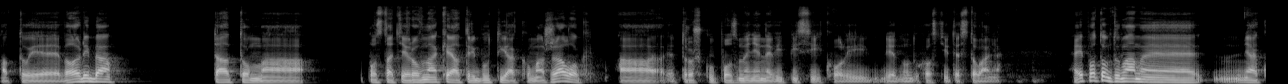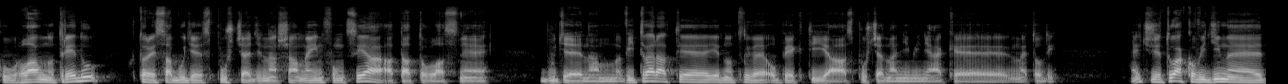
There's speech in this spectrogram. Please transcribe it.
a to je veľryba. Táto má v podstate rovnaké atributy ako má žalok a trošku pozmenené výpisy kvôli jednoduchosti testovania. Hej, potom tu máme nejakú hlavnú triedu, ktorej sa bude spúšťať naša main funkcia a táto vlastne bude nám vytvárať tie jednotlivé objekty a spúšťať na nimi nejaké metódy. Hej, čiže tu ako vidíme,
